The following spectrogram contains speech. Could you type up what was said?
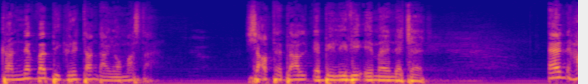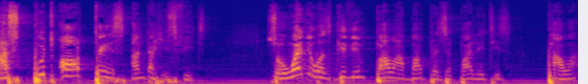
can never be greater than your master. Shout a, a believing amen in the church. And has put all things under his feet. So when he was giving power about principalities, power,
